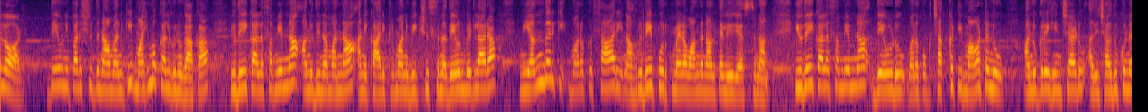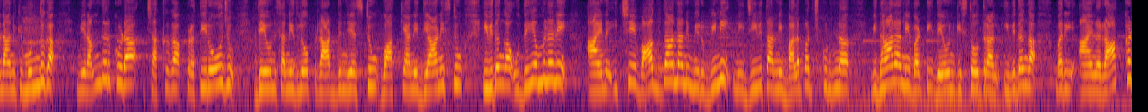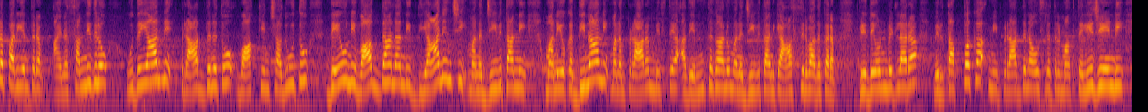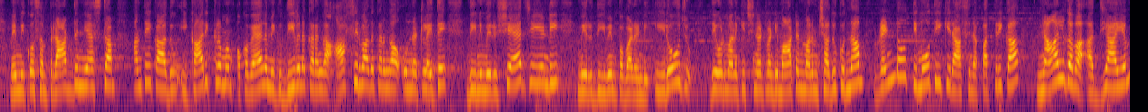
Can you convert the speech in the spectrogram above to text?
The lord దేవుని పరిశుద్ధ నామానికి మహిమ కలుగును గాక ఉదయకాల సమయంన అనుదినమన్నా అనే కార్యక్రమాన్ని వీక్షిస్తున్న దేవుని బిడ్లారా మీ అందరికీ మరొకసారి నా హృదయపూర్వకమైన వందనాలు తెలియజేస్తున్నాను. ఈ ఉదయకాల సమయంన దేవుడు మనకు ఒక చక్కటి మాటను అనుగ్రహించాడు. అది చదువుకునడానికి ముందుగా మీరందరూ కూడా చక్కగా ప్రతిరోజు దేవుని సన్నిధిలో ప్రార్థన చేస్తూ వాక్యాన్ని ధ్యానిస్తూ ఈ విధంగా ఉదయంలోనే ఆయన ఇచ్చే వాగ్దానాన్ని మీరు విని మీ జీవితాన్ని బలపరుచుకుంటున్న విధానాన్ని బట్టి దేవునికి స్తోత్రాలు. ఈ విధంగా మరి ఆయన రాక్కడ పర్యంతరం ఆయన సన్నిధిలో ఉదయాన్నే ప్రార్థనతో వాక్యం చదువుతూ దేవుని వాగ్దానాన్ని ధ్యానించి మన జీవితాన్ని మన యొక్క దినాన్ని మనం ప్రారంభిస్తే అది ఎంతగానో మన జీవితానికి ఆశీర్వాదకరం. ప్రియ దేవుని బిడ్లారా మీరు తప్పక మీ ప్రార్థన అవసరతలు మాకు తెలియజేయండి. మేము మీకోసం ప్రార్థన చేస్తాం. అంతేకాదు ఈ కార్యక్రమం ఒకవేళ మీకు దీవెనకరంగా ఆశీర్వాదకరంగా ఉన్నట్లయితే దీన్ని మీరు షేర్ చేయండి మీరు దీవింపబడండి. ఈరోజు దేవుడు మనకిచ్చినటువంటి మాటను మనం చదువుకుందాం. రెండో తిమోతికి రాసిన పత్రిక నాలుగవ అధ్యాయం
